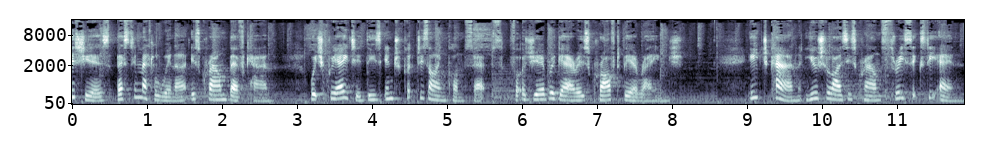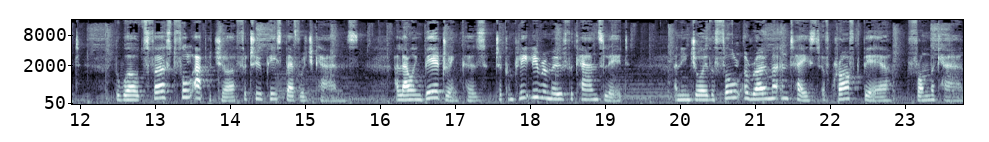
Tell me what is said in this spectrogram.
This year's Best in Metal winner is Crown Bevcan, which created these intricate design concepts for Aegir Bryggeri's craft beer range. Each can utilises Crown's 360 end, the world's first full aperture for two-piece beverage cans, allowing beer drinkers to completely remove the can's lid and enjoy the full aroma and taste of craft beer from the can.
